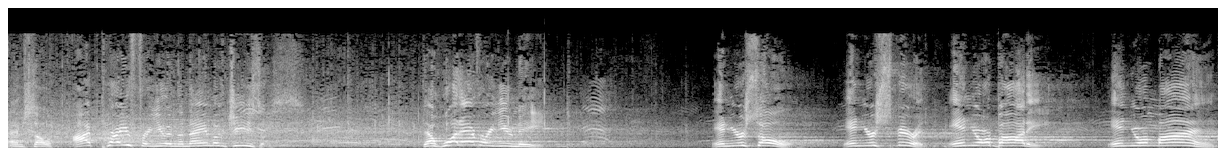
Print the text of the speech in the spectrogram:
And so I pray for you in the name of Jesus that whatever you need in your soul, in your spirit, in your body, in your mind,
